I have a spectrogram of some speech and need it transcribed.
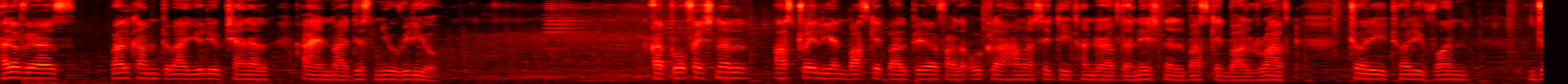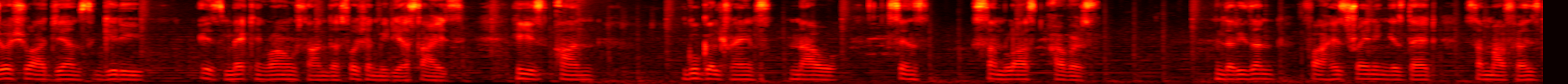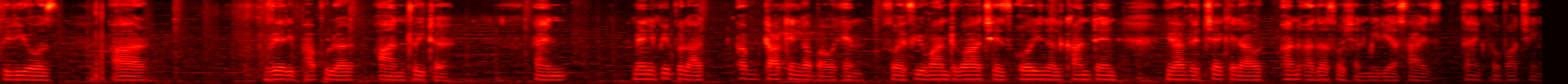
hello viewers welcome to my youtube channel and my this new video. A professional australian basketball player for the oklahoma city thunder of the national basketball draft 2021 joshua james giddey is making rounds on the social media sites. He is on google trends now since some last hours. The reason for his training is that some of his videos are very popular on Twitter and many people are um, talking about him. So if you want to watch his original content you have to check it out on other social media sites. Thanks for watching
